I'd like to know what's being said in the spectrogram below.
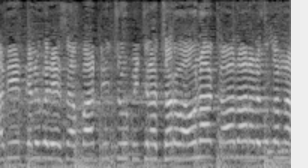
అది తెలుగుదేశం పార్టీ చూపించిన చొరవ అవునా కాదా అని అడుగుతున్నా.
